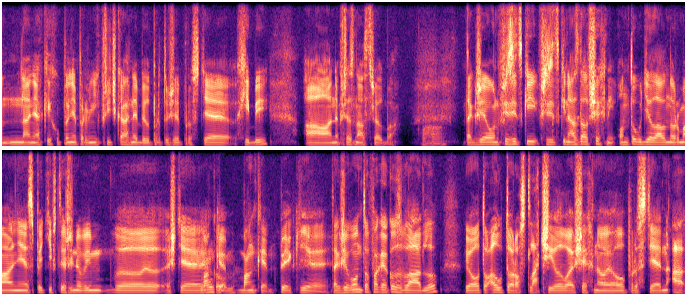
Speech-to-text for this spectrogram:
na nějakých úplně prvních příčkách nebyl, protože prostě chyby a nepřesná střelba. Aha. Takže on fyzicky, fyzicky nás dal všechny. On to udělal normálně s pětivteřinovým uh, ještě Bankem. Jako bankem. Pěkně. Takže on to fakt jako zvládl, jo, to auto roztlačil, všechno, jo, prostě a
